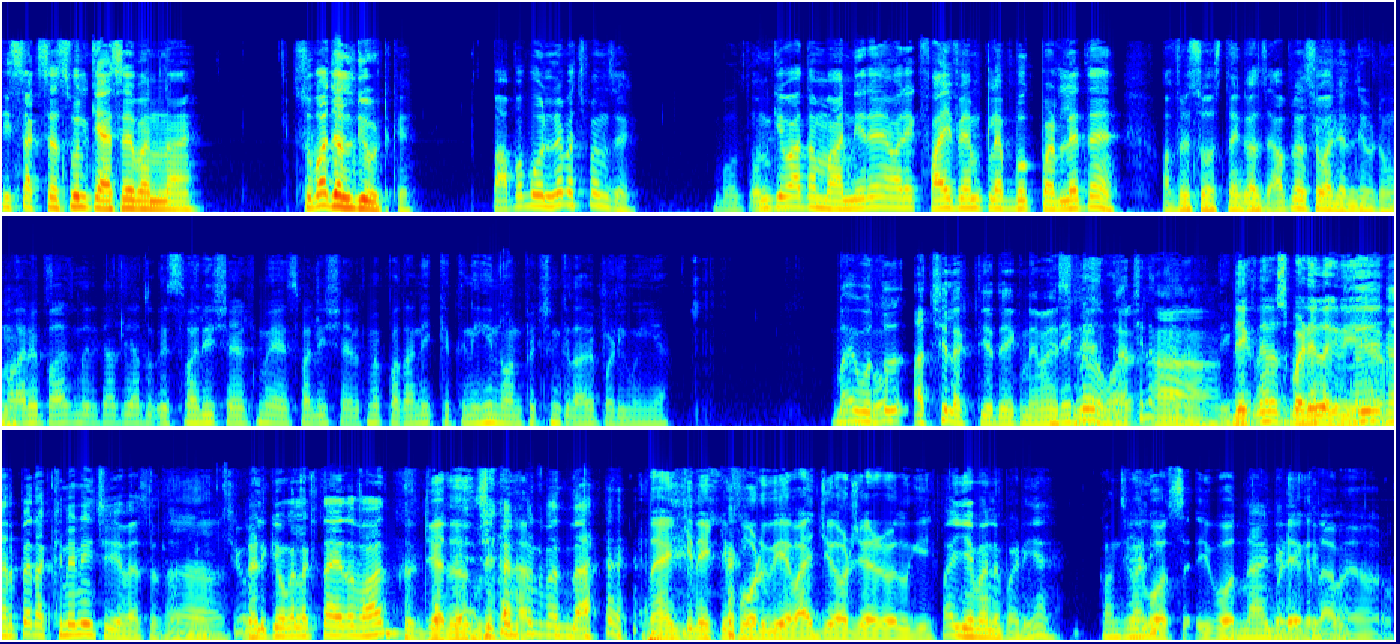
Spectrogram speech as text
कि सक्सेसफुल कैसे बनना है। सुबह जल्दी उठ के। पापा बोल रहे हैं बचपन से। उनकी बात हम मान नहीं रहे हैं और एक फाइव एम क्लब बुक पढ़ लेते हैं और फिर सोचते हैं कल से। अपने सुबह जल्दी उठूँगा हमारे पास मेरे ख्याल से या तो इस वाली शेल्फ में इस वाली शेल्फ में पता नहीं कितनी ही नॉन फिक्शन किताबें पड़ी हुई हैं। भाई वो तो अच्छी लगती है देखने में देखने में बहुत अच्छी लगती है। हाँ। देखने देखने में बढ़िया लग रही तो ये है। घर पे रखने नहीं चाहिए वैसे तो। हाँ। लड़कियों का लगता है तो बहुत जेन्युइन बंदा। है। 1984 भी है भाई जॉर्ज ऑरवेल की। भाई ये मैंने पढ़ी है। कौन सी वाली? बहुत बहुत बढ़िया किताब है हाँ।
